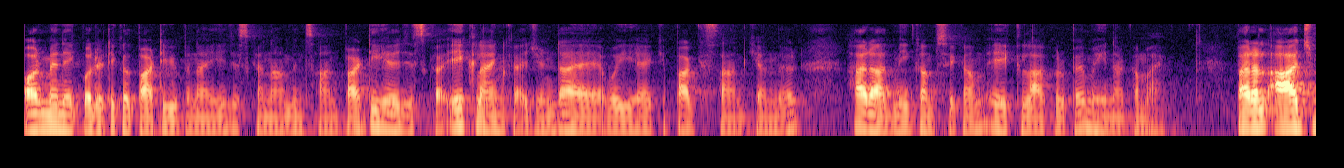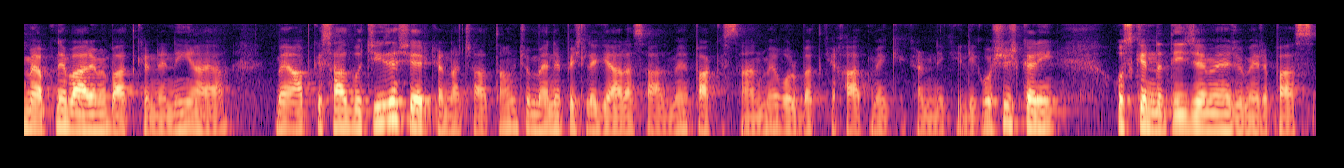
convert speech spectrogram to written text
और मैंने एक पॉलिटिकल पार्टी भी बनाई है, जिसका नाम इंसान पार्टी है, जिसका एक लाइन का एजेंडा है, वही है कि पाकिस्तान के अंदर हर आदमी कम से कम एक लाख रुपए महीना कमाए। बहरहाल, आज मैं अपने बारे में बात करने नहीं आया। मैं आपके साथ वो चीज़ें शेयर करना चाहता हूँ, जो मैंने पिछले 11 साल में पाकिस्तान में गुर्बत के ख़ात्मे की करने के लिए कोशिश करी। उसके नतीजे में जो मेरे पास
